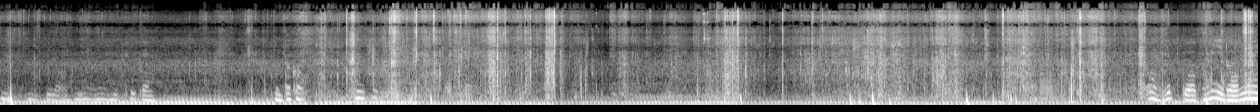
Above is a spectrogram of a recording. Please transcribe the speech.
อืมพี่น้องข้างหน้าเฮ็ดคือกันผลตะกอน โอ้เฮ็ดปวกก็มีดอกนึง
